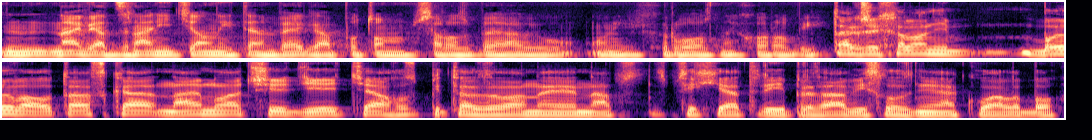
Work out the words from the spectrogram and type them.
najviac zraniteľný ten vek a potom sa rozbehajú u nich rôzne choroby. Takže chalani, bojová otázka, najmladšie dieťa hospitalizované na psychiatrii pre závislosť nejakú, alebo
